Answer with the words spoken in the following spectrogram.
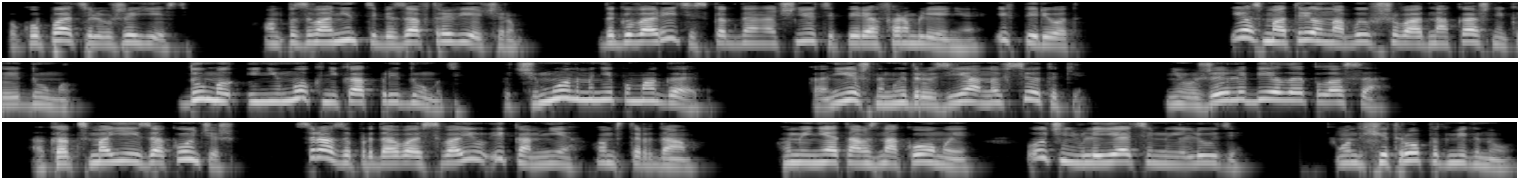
Покупатель уже есть. Он позвонит тебе завтра вечером. Договоритесь, когда начнете переоформление. И вперед. Я смотрел на бывшего однокашника и думал. Думал и не мог никак придумать, почему он мне помогает. Конечно, мы друзья, но все-таки. Неужели белая полоса? А как с моей закончишь, сразу продавай свою и ко мне, в Амстердам. У меня там знакомые, очень влиятельные люди. Он хитро подмигнул.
